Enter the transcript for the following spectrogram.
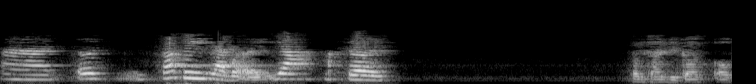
À, tôi, có khi là bởi do mặt trời, Sometimes because of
